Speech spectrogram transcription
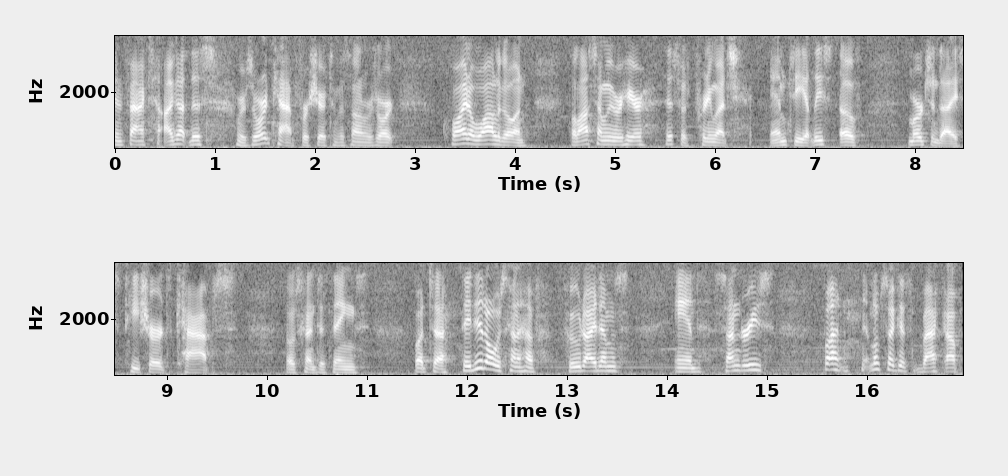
In fact, I got this resort cap for Sheraton Vistana Resort quite a while ago, and the last time we were here, this was pretty much empty, at least of merchandise, t-shirts, caps, those kinds of things. But uh, they did always kind of have food items and sundries, but it looks like it's back up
